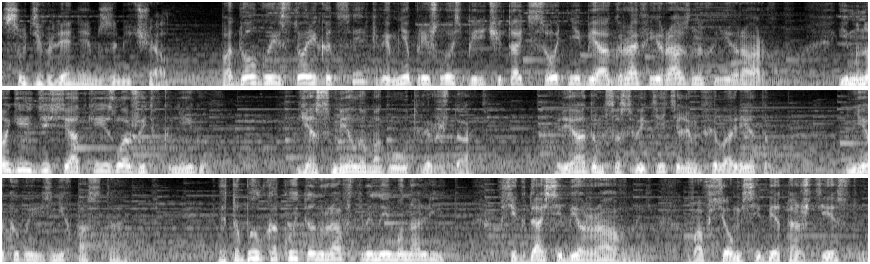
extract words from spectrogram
с удивлением замечал – по долгу историка церкви мне пришлось перечитать сотни биографий разных иерархов и многие десятки изложить в книгах. Я смело могу утверждать, рядом со святителем Филаретом некого из них поставить. Это был какой-то нравственный монолит, всегда себе равный, во всем себе тождественный.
